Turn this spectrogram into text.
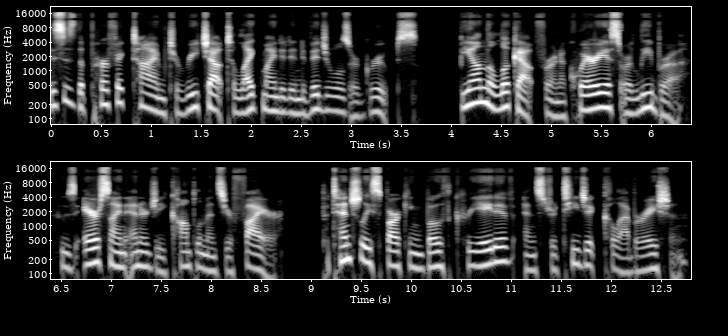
This is the perfect time to reach out to like minded individuals or groups. Be on the lookout for an Aquarius or Libra whose air sign energy complements your fire, potentially sparking both creative and strategic collaboration.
